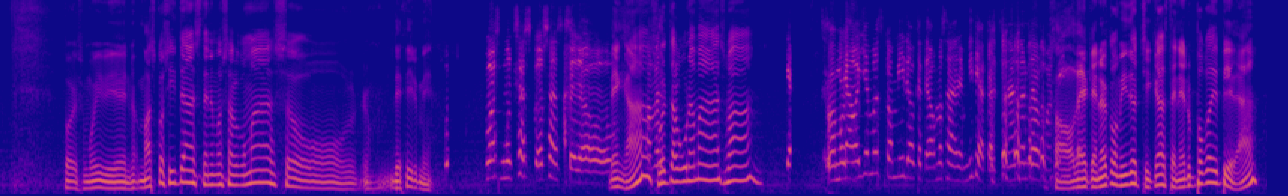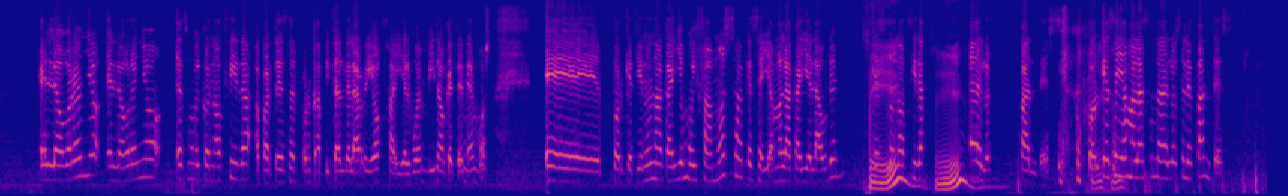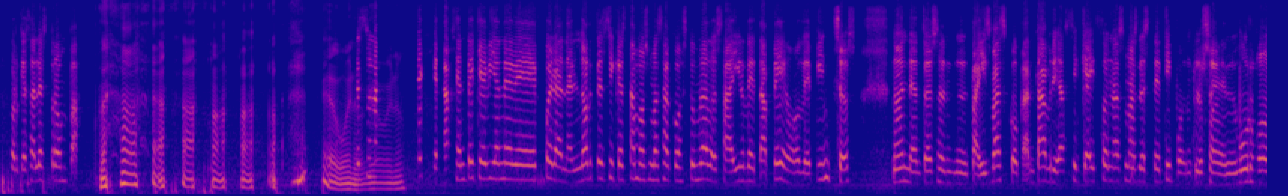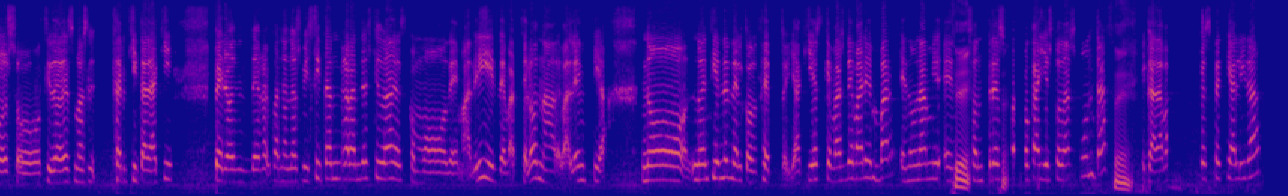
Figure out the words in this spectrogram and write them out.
Pues muy bien. ¿Más cositas? ¿Tenemos algo más? O decirme. Tenemos muchas cosas, pero... Venga, suelta alguna más, va. Vamos, Mira, hoy hemos comido, que te vamos a dar envidia, que al final no lo hemos. Joder, que no he comido, chicas. Tener un poco de piedad. En Logroño, en Logroño es muy conocida, aparte de ser por capital de La Rioja y el buen vino que tenemos, eh, porque tiene una calle muy famosa que se llama la calle Laurel, que es conocida Sí. como la de los elefantes. ¿Por qué se llama la senda de los elefantes? Porque sales trompa. qué bueno, Es una- qué bueno. Que la gente que viene de fuera, en el norte sí que estamos más acostumbrados a ir de tapeo o de pinchos, ¿no? Entonces en el País Vasco, Cantabria, sí que hay zonas más de este tipo, incluso en Burgos o ciudades más cerquita de aquí, pero de- cuando nos visitan de grandes ciudades como de Madrid, de Barcelona, de Valencia, no, no entienden el concepto. Y aquí es que vas de bar en bar, en una, en- Sí, son tres, cuatro calles todas juntas, Sí. y cada bar especialidad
